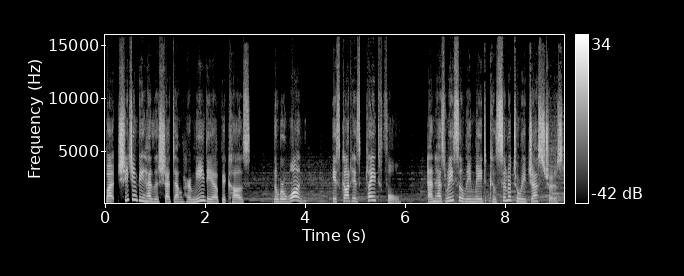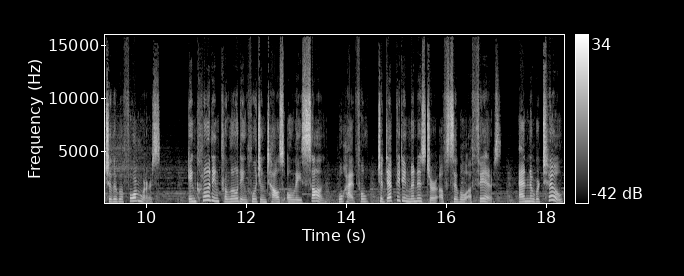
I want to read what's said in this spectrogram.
But Xi Jinping hasn't shut down her media because, number one, he's got his plate full and has recently made conciliatory gestures to the reformers, including promoting Hu Jintao's only son, Hu Haifeng, to Deputy Minister of Civil Affairs. And number two,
